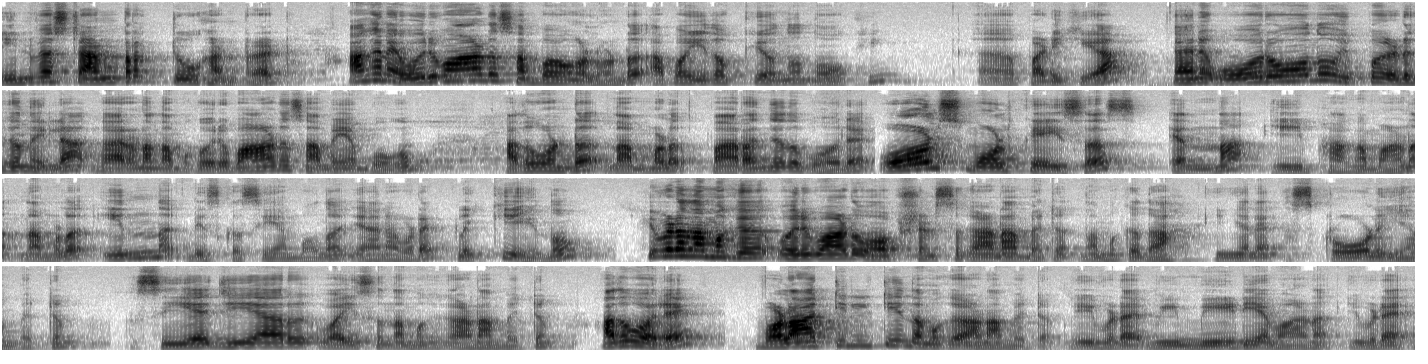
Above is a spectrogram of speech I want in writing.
invest under two hundred അങ്ങനെ ഒരുപാട് സംഭവങ്ങളുണ്ട്. അപ്പോൾ ഇതൊക്കെ ഒന്ന് നോക്കി പഠിക്കുക. ഞാൻ ഓരോന്നും ഇപ്പോൾ എടുക്കുന്നില്ല. കാരണം നമുക്ക് ഒരുപാട് സമയം പോകും. അതുകൊണ്ട് നമ്മൾ പറഞ്ഞതുപോലെ ഓൾ സ്മോൾ കേസസ് എന്ന ഈ ഭാഗമാണ് നമ്മൾ ഇന്ന് ഡിസ്കസ് ചെയ്യാൻ പോകുന്നത്. ഞാൻ അവിടെ ക്ലിക്ക് ചെയ്യുന്നു. ഇവിടെ നമുക്ക് ഒരുപാട് ഓപ്ഷൻസ് കാണാൻ പറ്റും. നമുക്ക് ദാ ഇങ്ങനെ സ്ക്രോൾ ചെയ്യാൻ പറ്റും. C A G R wise നമുക്ക് കാണാൻ പറ്റും. അതുപോലെ വൊളാറ്റിലിറ്റി നമുക്ക് കാണാൻ പറ്റും. ഇവിടെ മീഡിയമാണ് ഇവിടെ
